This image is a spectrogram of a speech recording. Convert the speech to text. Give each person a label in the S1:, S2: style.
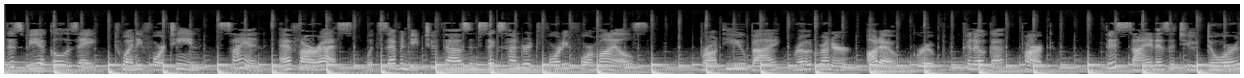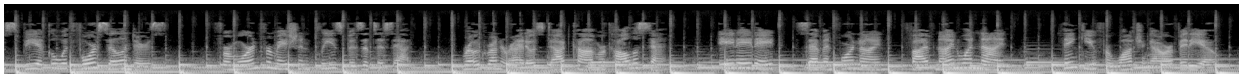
S1: This vehicle is a 2014 Scion FRS with 72,644 miles. Brought to you by Roadrunner Auto Group, Canoga Park. This Scion is a two-doors vehicle with four cylinders. For more information please visit us at roadrunnerautos.com or call us at 888-749-5919. Thank you for watching our video.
